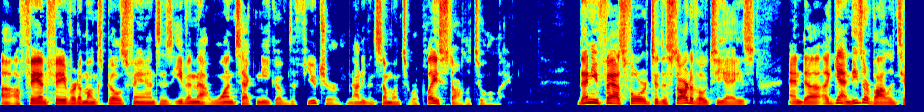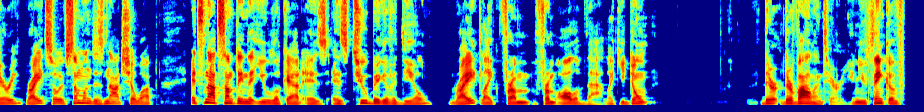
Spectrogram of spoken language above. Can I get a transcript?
uh, a fan favorite amongst Bills fans, as even that one technique of the future, not even someone to replace Star Lotulelei. Then you fast forward to the start of OTAs, and uh, again, these are voluntary, right? So if someone does not show up, it's not something that you look at as as too big of a deal, right? Like from from all of that, like you don't they're they're voluntary. And you think of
